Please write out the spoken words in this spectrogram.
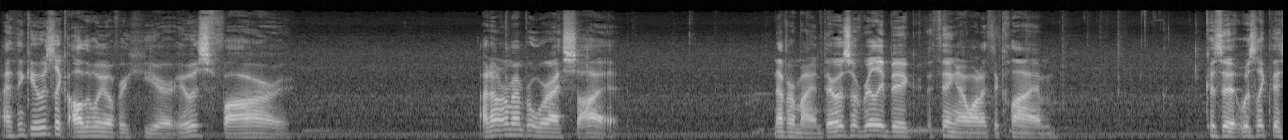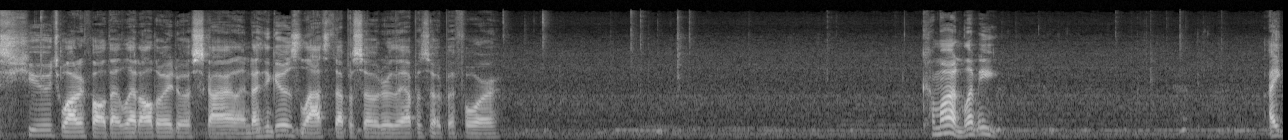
I think it was like all the way over here. It was far. I don't remember where I saw it. Never mind. There was a really big thing I wanted to climb. Because it was like this huge waterfall that led all the way to a sky island. I think it was last episode or the episode before. Come on, let me. I.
